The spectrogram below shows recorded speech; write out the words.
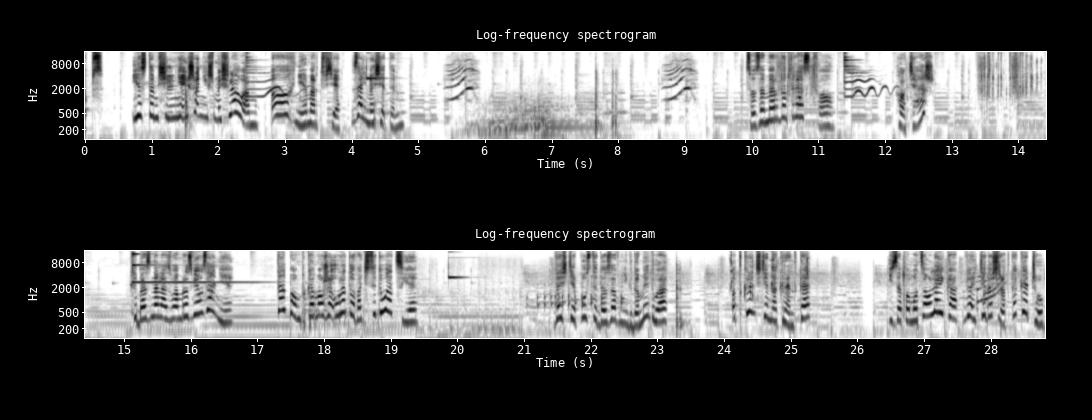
Ups! Jestem silniejsza niż myślałam. Och, nie martw się, zajmę się tym. Co za marnotrawstwo. Chociaż... Chyba znalazłam rozwiązanie. Ta pompka może uratować sytuację. Weźcie pusty dozownik do mydła, odkręćcie nakrętkę i za pomocą lejka wlejcie do środka ketchup.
